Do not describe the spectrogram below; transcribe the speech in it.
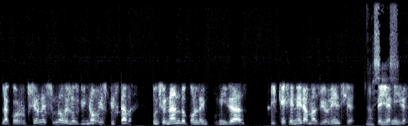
la corrupción es uno de los binomios que está funcionando con la impunidad y que genera más violencia de.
